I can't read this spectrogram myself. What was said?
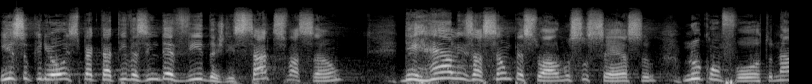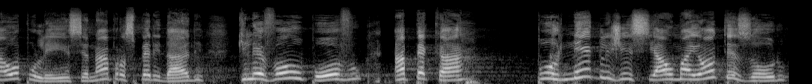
Isso criou expectativas indevidas de satisfação, de realização pessoal no sucesso, no conforto, na opulência, na prosperidade, que levou o povo a pecar por negligenciar o maior tesouro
